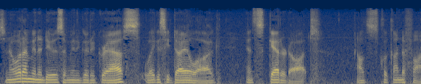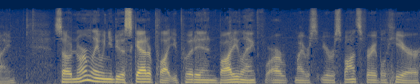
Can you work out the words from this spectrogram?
So now what I'm going to do is I'm going to go to Graphs, Legacy Dialog, and Scatter Dot. I'll just click on Define. So normally when you do a scatter plot, you put in body length for our, my, your response variable here,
